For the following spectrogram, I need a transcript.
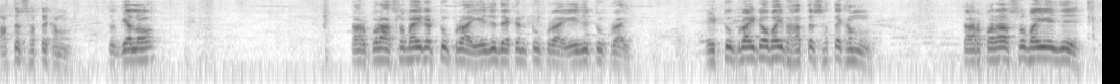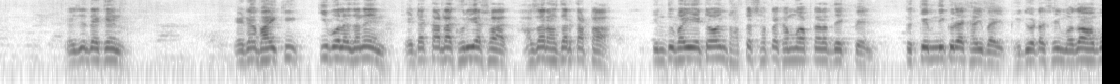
ভাতের সাথে খামু। তো গেল। তারপরে আসলো ভাই এটা টুপরাই এই যে দেখেন টুপরাই এই যে টুপরাই এই টুপরাইটাও ভাই ভাতের সাথে খামু। তারপরে আসলো ভাই এই যে এই যে দেখেন, এটা ভাই কি কি বলে জানেন? এটা কাটা খুরিয়া শাক, হাজার হাজার কাটা। কিন্তু ভাই এটাও আমি ভাতের সাথে খামু, আপনারা দেখবেন। তো কেমনি করে খাই ভাই? ভিডিওটা সেই মজা হব,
